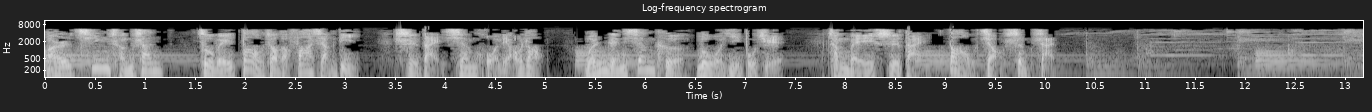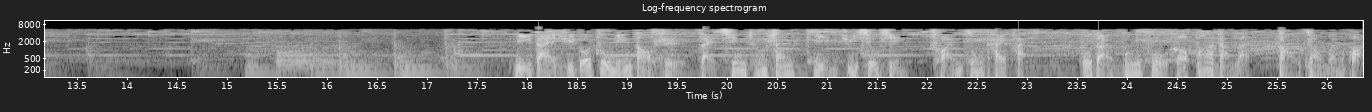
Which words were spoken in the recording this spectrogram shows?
而青城山作为道教的发祥地，世代香火缭绕，文人香客络绎不绝，成为世代道教圣山。历代许多著名道士在青城山隐居修行、传宗开派，不断丰富和发展了道教文化。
